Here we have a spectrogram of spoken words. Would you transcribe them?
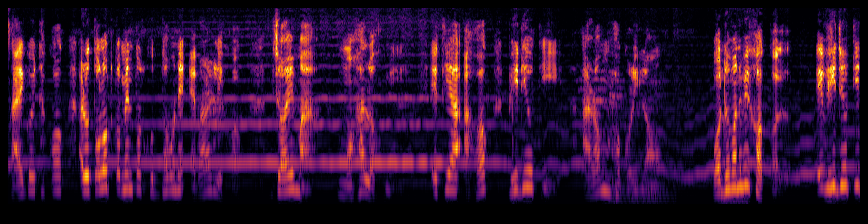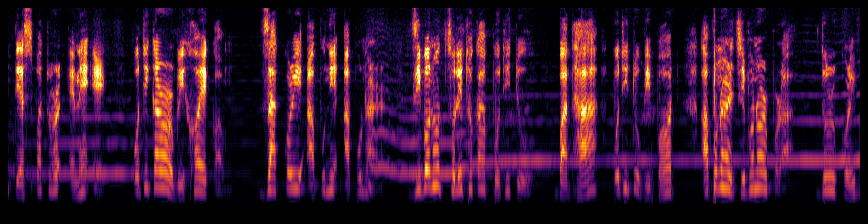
চাই গৈ থাকক আৰু তলত কমেণ্টত শুদ্ধ মনে এবাৰ লিখক জয় মা মহালক্ষ্মী। এতিয়া আহক ভিডিঅ'টি আৰম্ভ কৰি লওঁ। বন্ধু বান্ধৱীসকল এই ভিডিঅ'টি তেজপাতৰ এনে এক প্ৰতিকাৰৰ বিষয়ে ক'ম যাক কৰি আপুনি আপোনাৰ জীৱনত চলি থকা প্ৰতিটো বাধা প্ৰতিটো বিপদ আপোনাৰ জীৱনৰ পৰা দূৰ কৰিব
